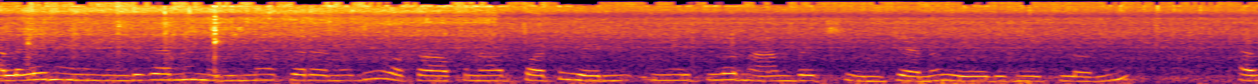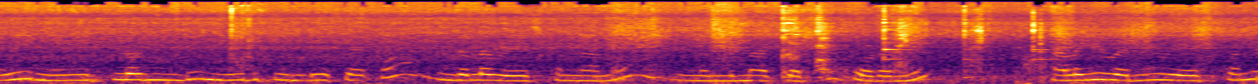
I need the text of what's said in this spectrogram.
అలాగే నేను ముందుగానే మిల్ మేకర్ అనేది ఒక హాఫ్ అన్ అవర్ పాటు వేడి నీటిలో నానబెట్టి ఉంచాను వేడి నీటిలోని. అవి నీటిలో నుండి నీరు పిండేశాక ఇందులో వేసుకున్నాను మిల్లి మేకర్స్ చూడండి అలాగే ఇవన్నీ వేసుకొని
